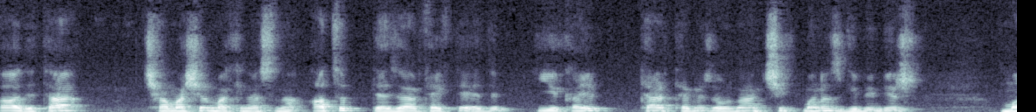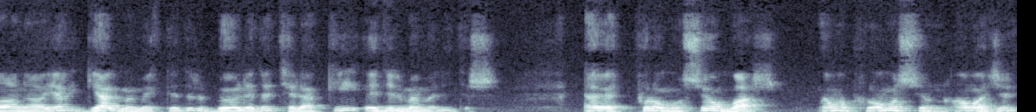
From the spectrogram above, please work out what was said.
adeta çamaşır makinesine atıp dezenfekte edip yıkayıp tertemiz oradan çıkmanız gibi bir manaya gelmemektedir. Böyle de telakki edilmemelidir. Evet promosyon var ama promosyonun amacı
